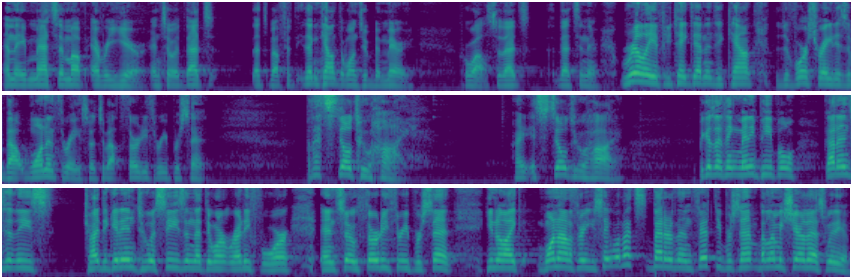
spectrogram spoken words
and they match them up every year. And so that's, that's about 50. It doesn't count the ones who've been married for a while. So that's, that's in there. Really, if you take that into account, the divorce rate is about one in three, so it's about 33%. But that's still too high, right? It's still too high. Because I think many people got into these tried to get into a season that they weren't ready for. And so 33%, you know, like one out of three, you say, well, that's better than 50%, but let me share this with you.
